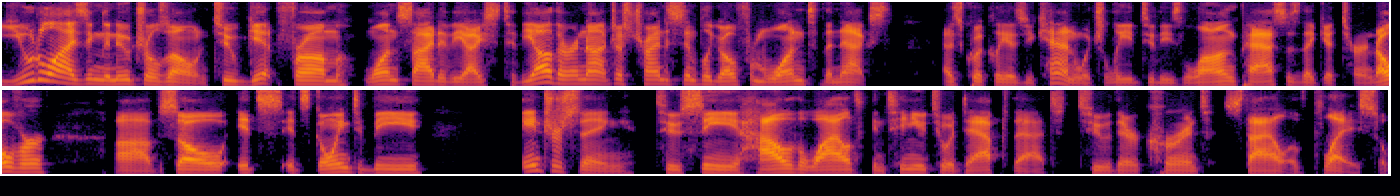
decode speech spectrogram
utilizing the neutral zone to get from one side of the ice to the other and not just trying to simply go from one to the next as quickly as you can, which lead to these long passes that get turned over. Uh, so it's it's going to be interesting to see how the Wild continue to adapt that to their current style of play. So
